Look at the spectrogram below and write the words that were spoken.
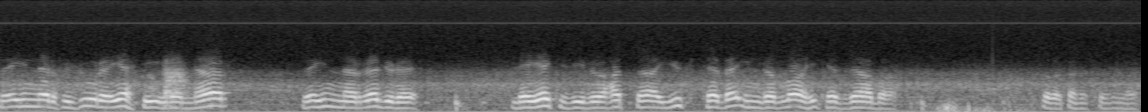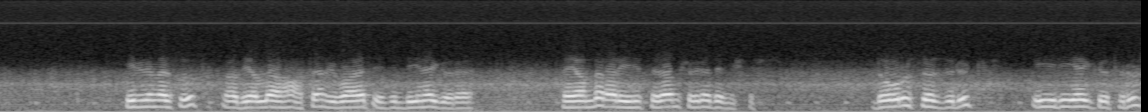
ve innel fücure yehdi ilel nar ve inner recule le yekzibu hatta yüktebe indallahi kezzaba Sadaka Resulullah İbn Mesud radıyallahu anh'tan rivayet edildiğine göre Peygamber aleyhisselam şöyle demiştir. Doğru sözlülük iyiliğe götürür,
